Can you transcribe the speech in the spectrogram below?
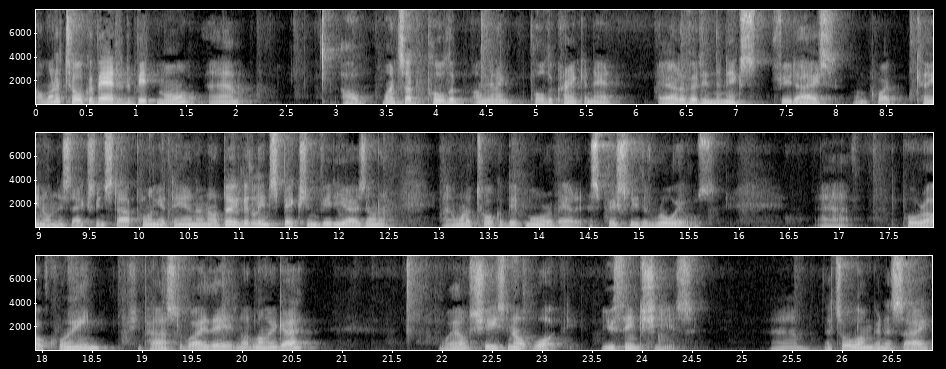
I want to talk about it a bit more. Um, I'll once I pull the, I'm going to pull the crank in that out of it in the next few days. I'm quite keen on this actually and start pulling it down and I'll do little inspection videos on it. And I want to talk a bit more about it, especially the royals. Uh, poor old queen, she passed away there not long ago. Well, she's not what you think she is. Um, that's all I'm going to say.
